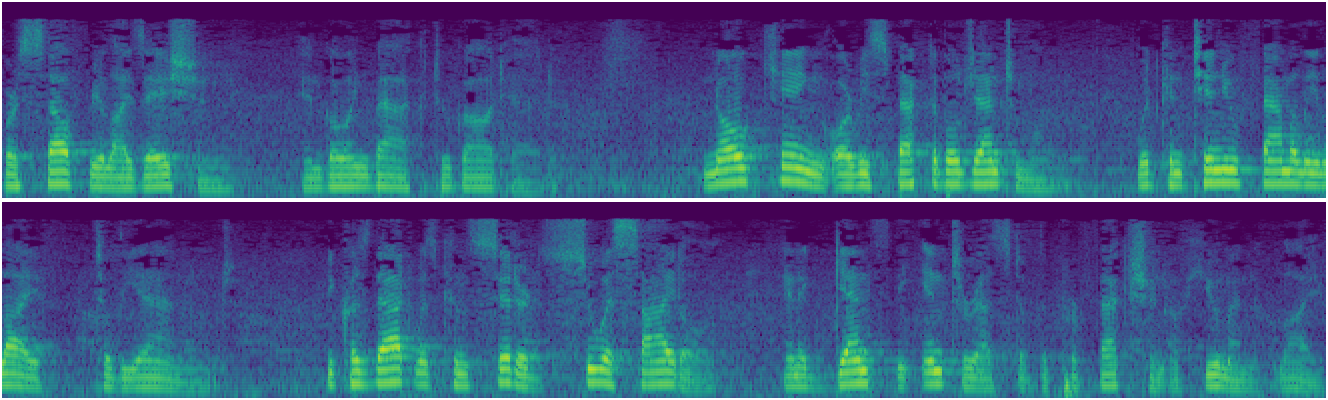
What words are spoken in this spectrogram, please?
for self-realization and going back to Godhead. No king or respectable gentleman would continue family life till the end because that was considered suicidal and against the interest of the perfection of human life.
